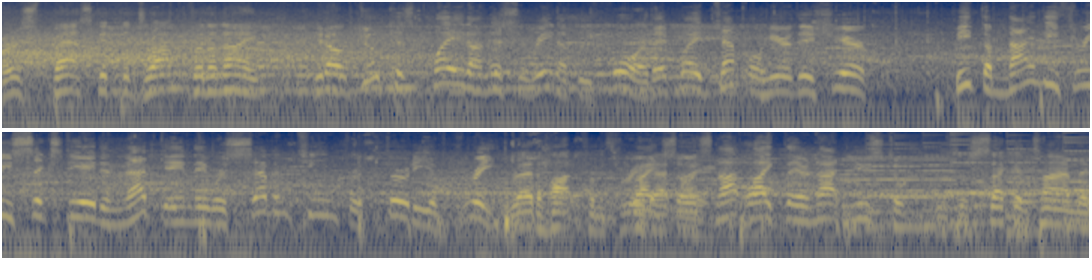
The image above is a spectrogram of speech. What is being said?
First basket to drop for the night. You know, Duke has played on this arena before. They played Temple here this year. Beat them 93-68 in that game. They were 17 for 30 of three. Red hot from three Right, so night. it's not like they're not used to it. It was the second time they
